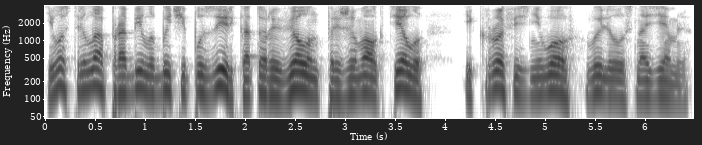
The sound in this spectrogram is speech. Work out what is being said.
Его стрела пробила бычий пузырь, который Веланд прижимал к телу, и кровь из него вылилась на землю.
